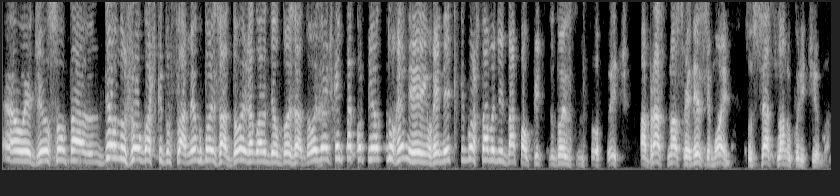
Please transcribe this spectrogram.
É, o Edilson tá, deu no jogo, acho que do Flamengo 2 a 2 agora deu 2 a 2 Acho que ele está copiando do Renê, hein? o Renê que gostava de dar palpite do 2 a 2 Um abraço pro nosso Renê Simões, sucesso lá no Curitiba.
